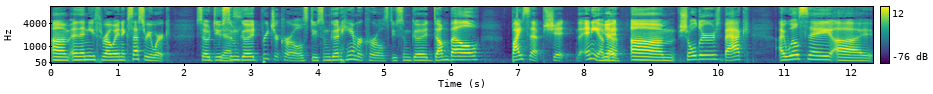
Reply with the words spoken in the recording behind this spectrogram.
Um, and then you throw in accessory work. So do Yes. some good preacher curls, do some good hammer curls, do some good dumbbell bicep shit, any of Yeah. it. Um, shoulders, back. I will say, uh,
